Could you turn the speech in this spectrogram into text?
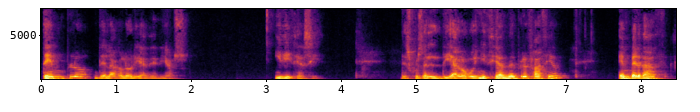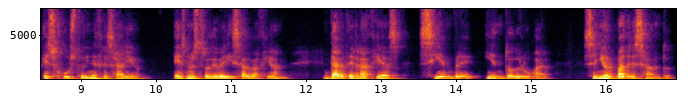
Templo de la Gloria de Dios. Y dice así, después del diálogo inicial del prefacio, en verdad es justo y necesario, es nuestro deber y salvación, darte gracias siempre y en todo lugar. Señor Padre Santo,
